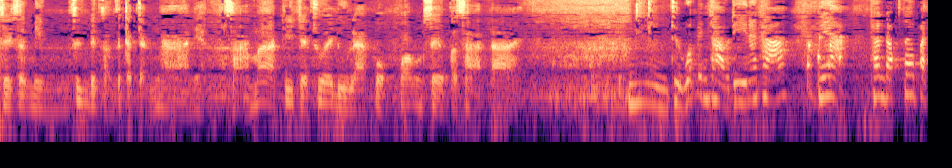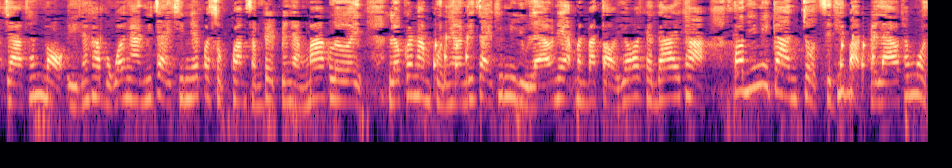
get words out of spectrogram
เซซามิน ซึ่งเป็นสารสกัดจากงาเนี่ย สามารถที่จะช่วยดูแลปกป้องเซลล์ประสาทได้อื ถือว่าเป็นข่าวดีนะคะเนี่ยท่านดรปรัชญาท่านบอกอีกนะคะ บอกว่างานวิจัยชิ้นนี้ประสบความสำเร็จเป็นอย่างมากเลย แล้วก็นำผลงานวิจัยที่มีอยู่แล้วเนี่ยมันมาต่อยอดกันได้ค่ะ ตอนนี้มีการจดสิทธิบัตรไปแล้วทั้งหมด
